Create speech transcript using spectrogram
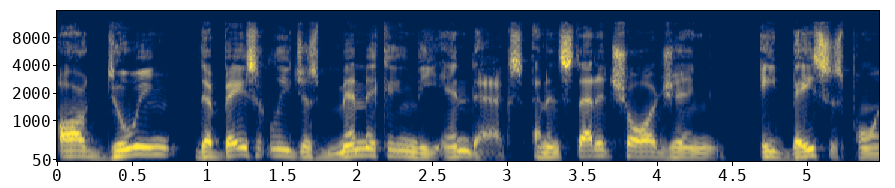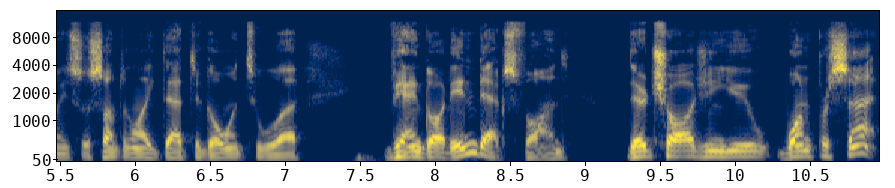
are doing, they're basically just mimicking the index. And instead of charging eight basis points or something like that to go into a Vanguard index fund, they're charging you 1%,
